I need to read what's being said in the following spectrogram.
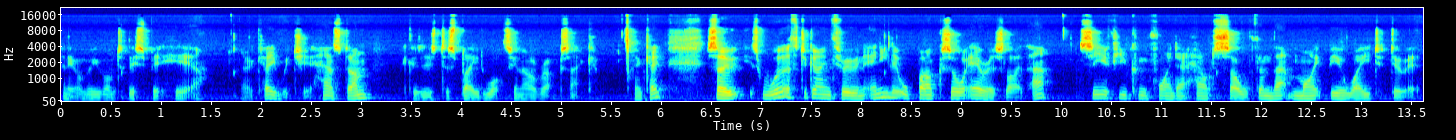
and it will move on to this bit here. Okay, which it has done because it's displayed what's in our rucksack. Okay, so it's worth to going through and any little bugs or errors like that, see if you can find out how to solve them. That might be a way to do it.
